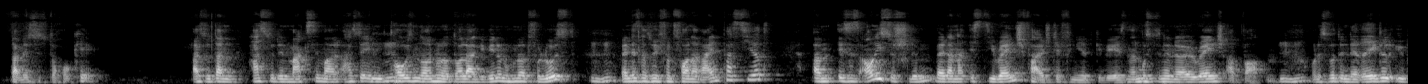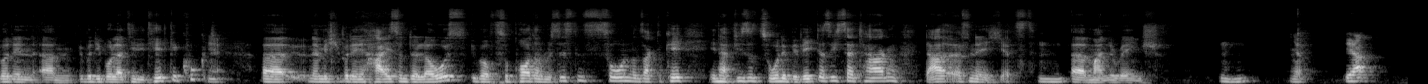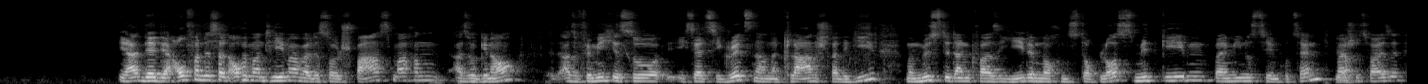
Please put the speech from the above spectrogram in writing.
dann ist es doch okay. Also dann hast du den maximal, hast du eben 1900 mhm. Dollar Gewinn und 100 Verlust. Mhm. Wenn das natürlich von vornherein passiert, ähm, ist es auch nicht so schlimm, weil dann ist die Range falsch definiert gewesen. Dann musst du eine neue Range abwarten. Mhm. Und es wird in der Regel über den ähm, über die Volatilität geguckt. Ja äh, nämlich über den Highs und the Lows, über Support- und Resistance-Zonen und sagt, okay, innerhalb dieser Zone bewegt er sich seit Tagen, da öffne ich jetzt mhm. äh, meine Range. Mhm. Ja. Ja. Ja, der, der Aufwand ist halt auch immer ein Thema, weil das soll Spaß machen. Also genau, also für mich ist so, ich setze die Grids nach einer klaren Strategie. Man müsste dann quasi jedem noch einen Stop-Loss mitgeben bei minus zehn Prozent beispielsweise.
